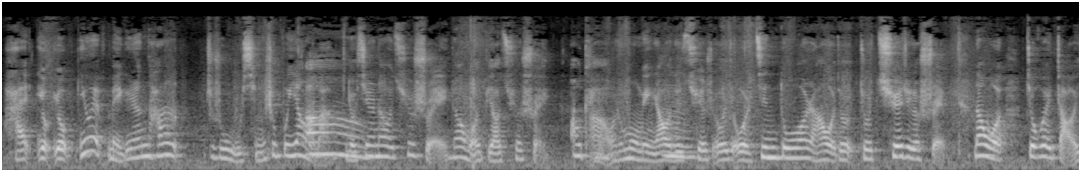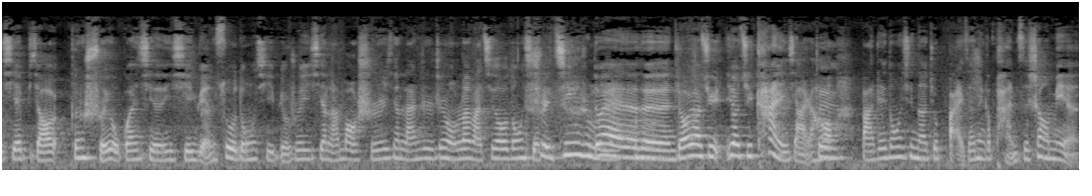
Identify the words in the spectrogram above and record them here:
还有有，因为每个人他的。就是五行是不一样的嘛，有些人他会缺水，像我比较缺水，OK 啊，我是木命，然后我就缺水，我我是金多，然后我就就缺这个水，那我就会找一些比较跟水有关系的一些元素的东西，比如说一些蓝宝石、一些蓝质这种乱七八糟的东西，水晶什么的？对对对对，你就要去要去看一下，然后把这东西呢就摆在那个盘子上面，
